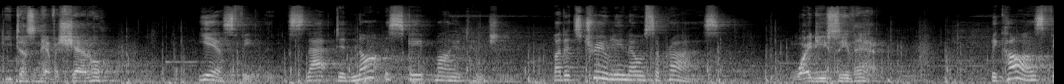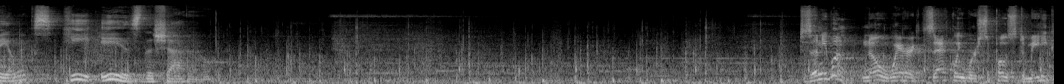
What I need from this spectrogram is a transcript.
he doesn't have a shadow? Yes, Felix. That did not escape my attention but it's truly no surprise. Why do you say that? Because, Felix, he is the shadow. Does anyone know where exactly we're supposed to meet?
